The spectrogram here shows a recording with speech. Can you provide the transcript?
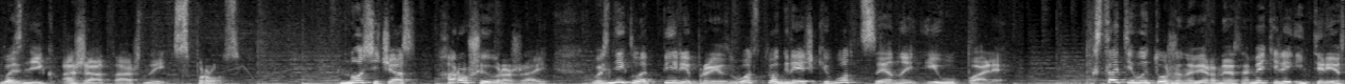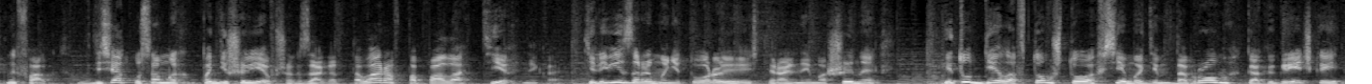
возник ажиотажный спрос. Но сейчас хороший урожай, возникло перепроизводство гречки, вот цены и упали. Кстати, вы тоже, наверное, заметили интересный факт. В десятку самых подешевевших за год товаров попала техника. Телевизоры, мониторы, стиральные машины и тут дело в том, что всем этим добром, как и гречкой,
